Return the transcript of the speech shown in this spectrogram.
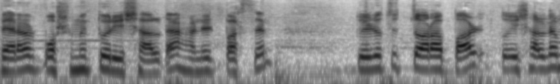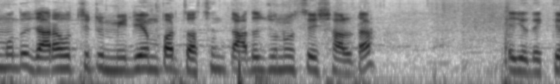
বেড়ার পশমের তৈরি শালটা হান্ড্রেড পার্সেন্ট তো এটা হচ্ছে চড়া পার তো এই শালটার মধ্যে যারা হচ্ছে একটু মিডিয়াম পার চাচ্ছেন, তাদের জন্য হচ্ছে এই শালটা। এই যে দেখতে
